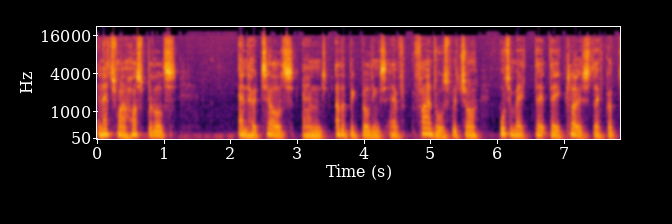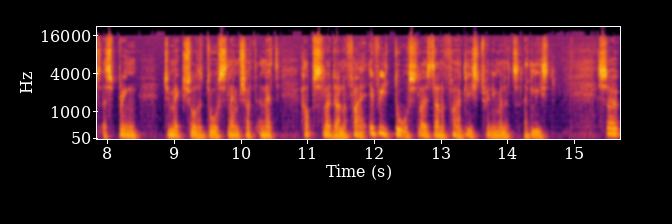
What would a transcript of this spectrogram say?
And that's why hospitals and hotels and other big buildings have fire doors which are they, close. They've got a spring to make sure the door slams shut and that helps slow down a fire. Every door slows down a fire at least 20 minutes, at least. So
